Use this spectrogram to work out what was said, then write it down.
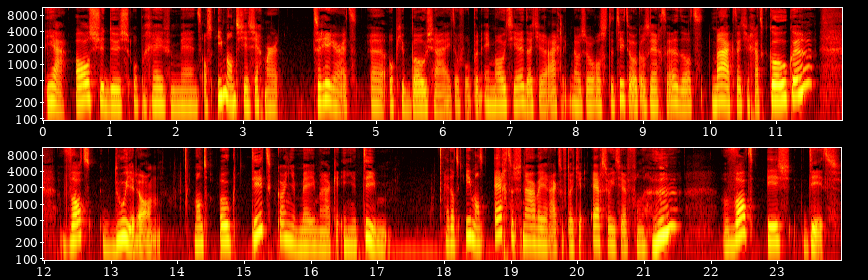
ja, als je dus op een gegeven moment, als iemand je zeg maar triggert uh, op je boosheid of op een emotie, dat je eigenlijk, nou zoals de titel ook al zegt, hè, dat maakt dat je gaat koken. Wat doe je dan? Want ook dit kan je meemaken in je team. En dat iemand echt een snaar bij je raakt, of dat je echt zoiets hebt van, huh? Wat is dit?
